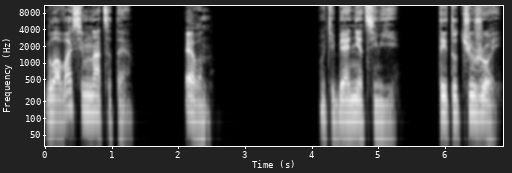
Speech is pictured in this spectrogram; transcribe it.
Глава 17. Эван. «У тебя нет семьи. Ты тут чужой».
